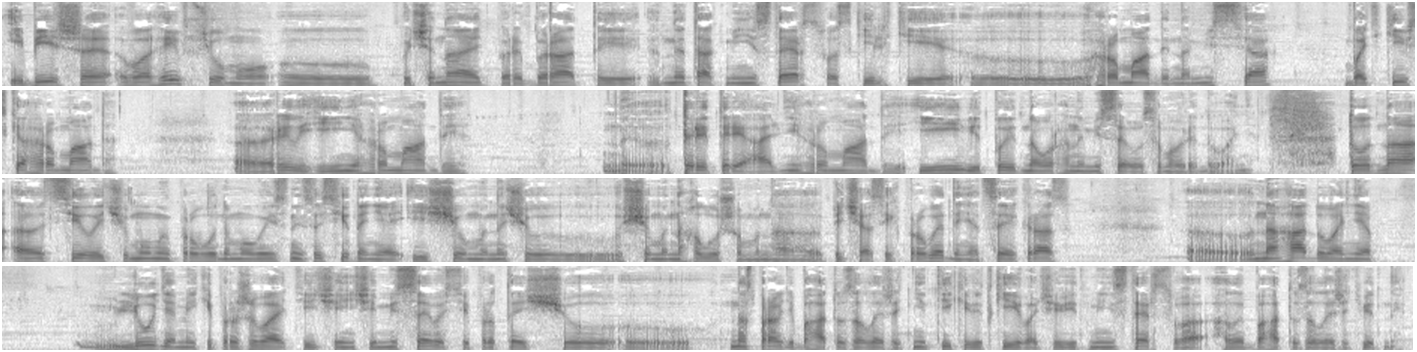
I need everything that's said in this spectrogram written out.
І більше ваги в цьому починають перебирати не так міністерство, скільки громади на місцях батьківська громада, е, релігійні громади, е, територіальні громади і відповідно органи місцевого самоврядування. То одна з е, чому ми проводимо виїзні засідання, і що ми на що, що ми наголошуємо на під час їх проведення, це якраз нагадування. Людям, які проживають в тій чи іншій місцевості, про те, що насправді багато залежить не тільки від Києва чи від міністерства, але багато залежить від них.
